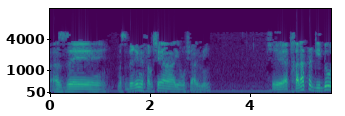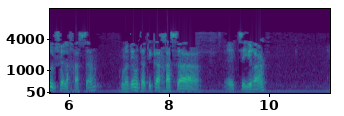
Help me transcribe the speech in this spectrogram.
אז uh, מסבירים מפרשי הירושלמי שהתחלת הגידול של החסה, אומרת אם אתה תיקח חסה uh, צעירה uh,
